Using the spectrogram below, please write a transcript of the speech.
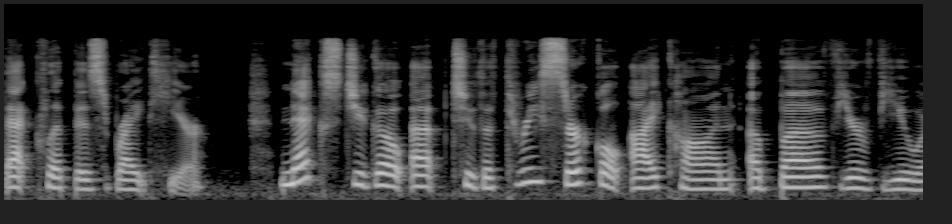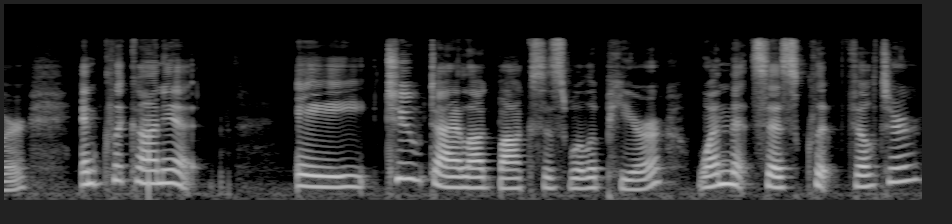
that clip is right here. Next, you go up to the three circle icon above your viewer and click on it. A two dialog boxes will appear, one that says clip filter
